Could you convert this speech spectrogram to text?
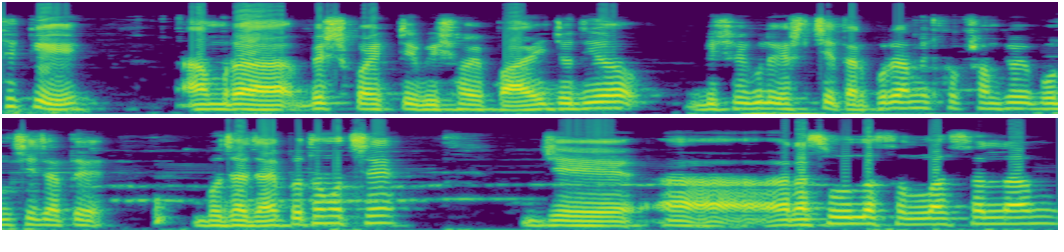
থেকে আমরা বেশ কয়েকটি বিষয় পাই। যদিও বিষয়গুলো এসছে, তারপরে আমি খুব সংক্ষেপে বলছি যাতে বোঝা যায়। প্রথম হচ্ছে যে রাসুল্লাহ সাল্লাহ সাল্লাম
